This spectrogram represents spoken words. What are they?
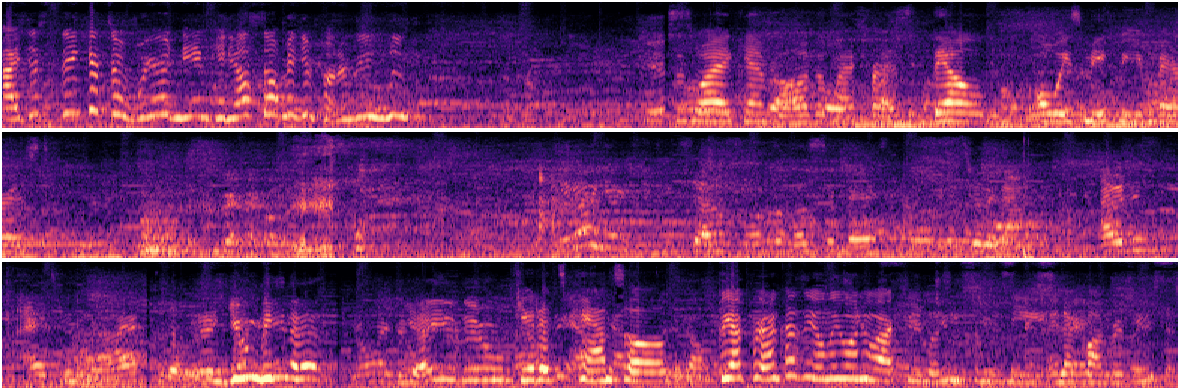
I just think it's a weird name. Can y'all stop making fun of me? this is why I can't vlog with my friends. They'll always make me embarrassed. You know your YouTube channel is one of the most embarrassing on It's really not. I would just, I, it's really not. I have to go. You mean it? Yeah, you do. Dude, it's canceled. But yeah, Priyanka's the only one who actually listens to me in a conversation.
